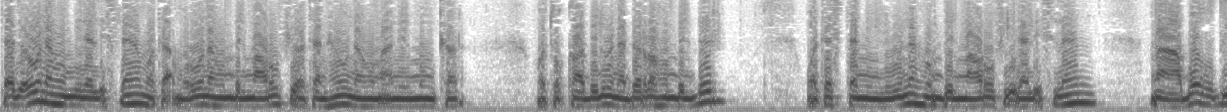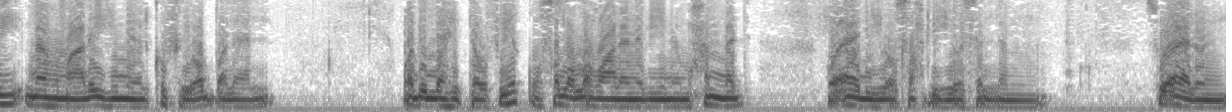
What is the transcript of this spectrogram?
تدعونهم إلى الإسلام وتأمرونهم بالمعروف وتنهونهم عن المنكر وتقابلون برهم بالبر وتستميلونهم بالمعروف إلى الإسلام مع بغض ما هم عليه من الكفر والضلال. وبالله التوفيق وصلى الله على نبينا محمد وآله وصحبه وسلم. سؤال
